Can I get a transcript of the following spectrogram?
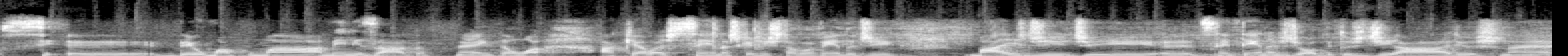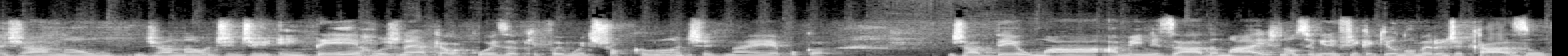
se, é, deu uma, uma, amenizada, né? Então, a, aquelas cenas que a gente estava vendo de mais de, de, é, de, centenas de óbitos diários, né? Já não, já não, de, de, enterros, né? Aquela coisa que foi muito chocante na época, já deu uma amenizada, mas não significa que o número de caso,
